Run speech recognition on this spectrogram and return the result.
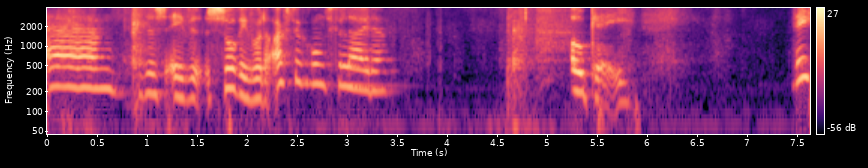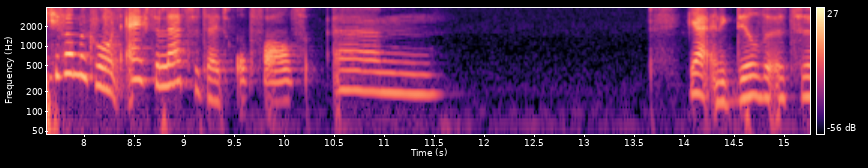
um, dus even sorry voor de achtergrondgeluiden. Oké. Weet je wat me gewoon echt de laatste tijd opvalt? Um, ja, en ik deelde het. Uh,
